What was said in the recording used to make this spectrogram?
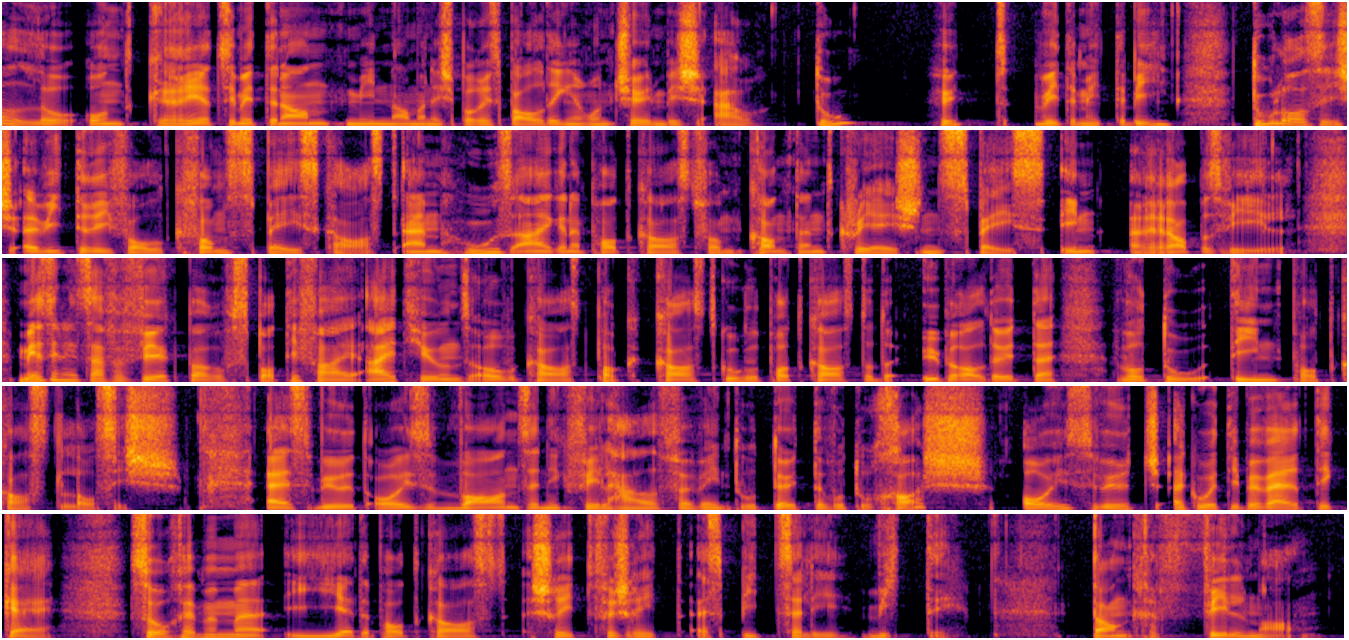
Hallo und grüezi miteinander. Mein Name ist Boris Baldinger und schön bist auch du heute wieder mit dabei. Du hörst eine weitere Folge vom Spacecast, einem hauseigenen Podcast vom Content Creation Space in Rapperswil. Wir sind jetzt auch verfügbar auf Spotify, iTunes, Overcast, Podcast, Google Podcast oder überall dort, wo du deinen Podcast hörst. Es würde uns wahnsinnig viel helfen, wenn du dort, wo du kannst, uns eine gute Bewertung geben. So kommen wir jeden Podcast Schritt für Schritt ein bisschen weiter. Danke vielmals.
